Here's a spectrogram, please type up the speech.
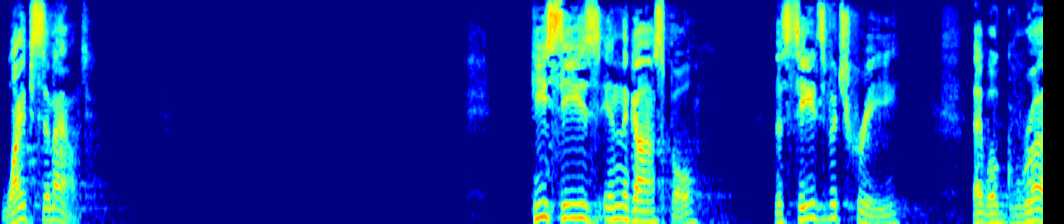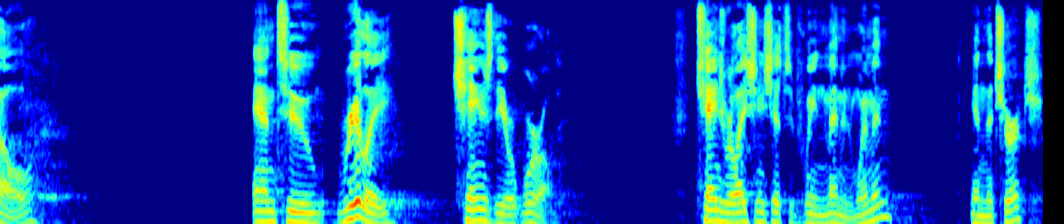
wipes them out. He sees in the gospel the seeds of a tree that will grow and to really change the world. Change relationships between men and women in the church.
